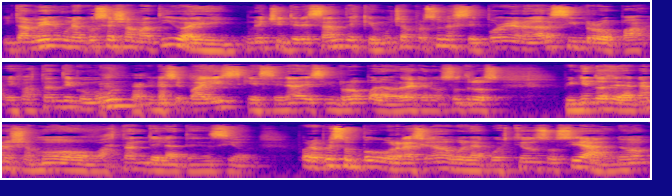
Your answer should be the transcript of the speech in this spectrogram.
Y también una cosa llamativa y un hecho interesante es que muchas personas se ponen a nadar sin ropa. Es bastante común en ese país que se nade sin ropa. La verdad que nosotros viniendo desde acá nos llamó bastante la atención. Bueno, pero es un poco relacionado con la cuestión social, ¿no?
